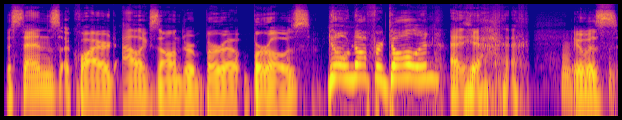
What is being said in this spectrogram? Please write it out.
the Sens acquired Alexander Burrow- Burrows. No, not for Dahlen. Uh, yeah, it was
